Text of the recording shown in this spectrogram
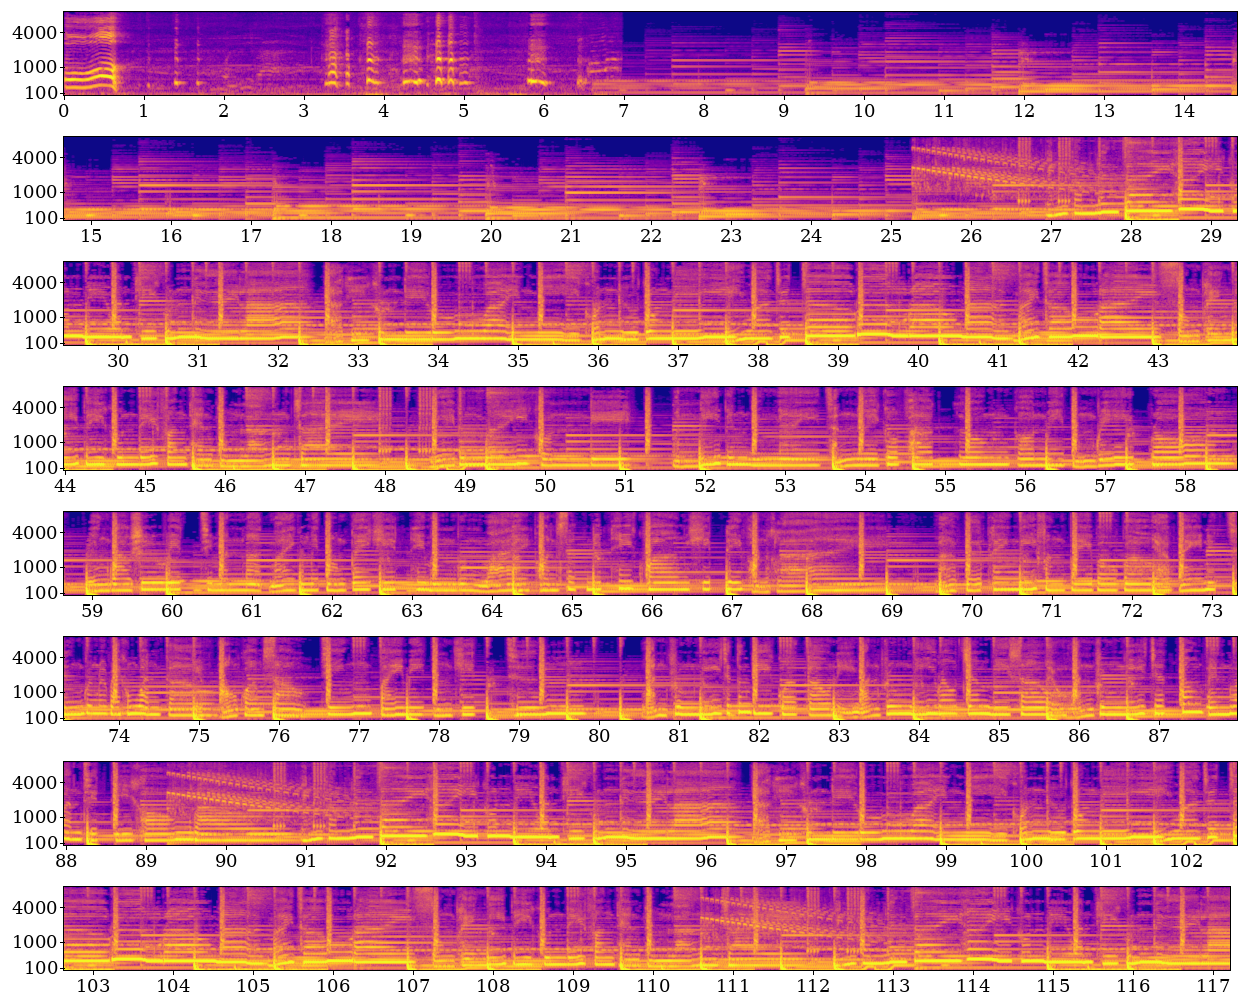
哦。 กำลังใจเหนื่อยบ้างไหมคนดี วันนี้เป็นยังไงถ้าเหนื่อยก็พักลงก่อนไม่ต้องรีบร้อน เรื่องราวชีวิตที่มันมากมายก็ไม่ต้องไปคิดให้มันวุ่นวายผ่อนสักนิดให้ความคิดได้ผ่อนคลาย มาเปิดเพลงนี้ฟังไปเบาๆ อย่าไปนึกถึงเรื่องร้ายๆของวันเก่า เอาความเศร้าทิ้งไปไม่ต้องคิดถึง วันพรุ่งนี้จะต้องดีกว่าเก่าในวันพรุ่งนี้เราจะมีเศร้าแล้ววันพรุ่งนี้จะต้องเป็นวันที่ดีของเรา ฟังแทนกำลังใจเป็นกำลังใจให้คุณในวันที่คุณเหนื่อยล้า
